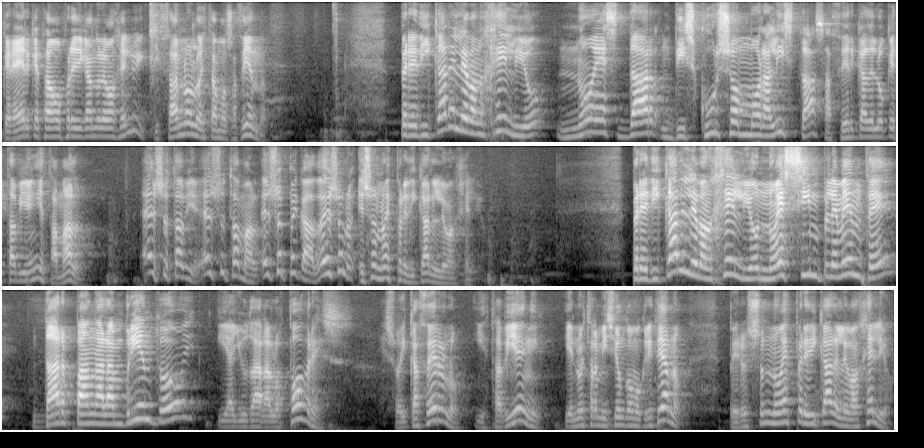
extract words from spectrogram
creer que estamos predicando el Evangelio y quizás no lo estamos haciendo. Predicar el Evangelio no es dar discursos moralistas acerca de lo que está bien y está mal. Eso está bien, eso está mal, eso es pecado, eso no, eso no es predicar el Evangelio. Predicar el Evangelio no es simplemente dar pan al hambriento y ayudar a los pobres. Eso hay que hacerlo y está bien y es nuestra misión como cristianos. Pero eso no es predicar el Evangelio.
